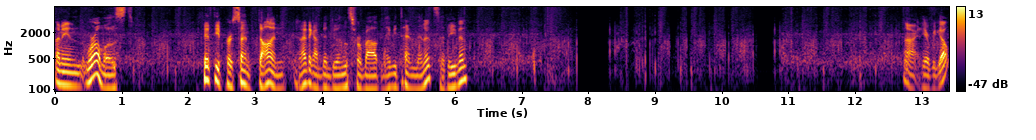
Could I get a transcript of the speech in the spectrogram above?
I mean, we're almost 50% done, and I think I've been doing this for about maybe 10 minutes, if even. All right, here we go.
